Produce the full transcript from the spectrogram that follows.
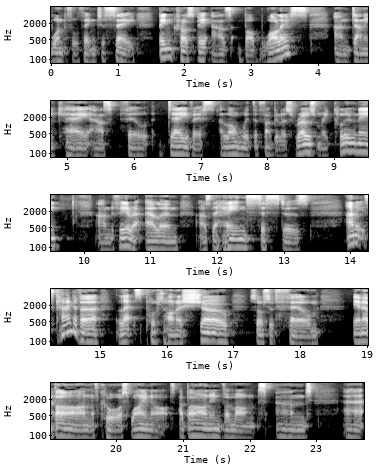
wonderful thing to see. Bing Crosby as Bob Wallace and Danny Kaye as Phil Davis, along with the fabulous Rosemary Clooney and Vera Ellen as the Haynes sisters and it's kind of a let's put on a show sort of film in a barn, of course. Why not? A barn in Vermont. And uh,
